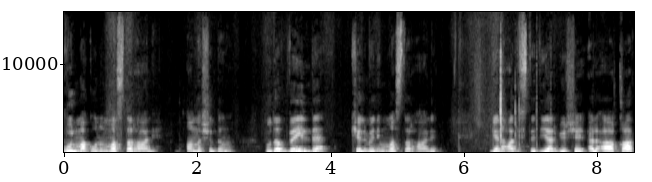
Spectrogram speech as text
vurmak onun mastar hali. Anlaşıldı mı? Bu da veil de kelimenin mastar hali. Gene hadiste diğer bir şey el-akab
